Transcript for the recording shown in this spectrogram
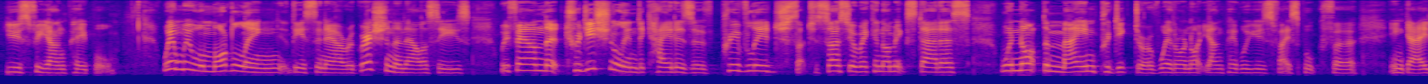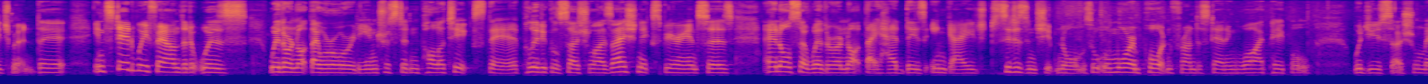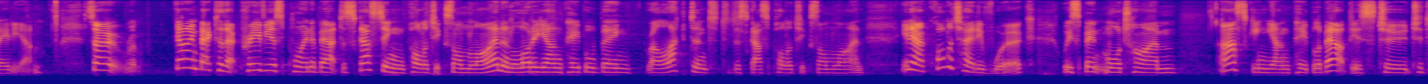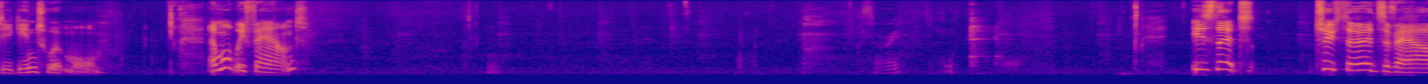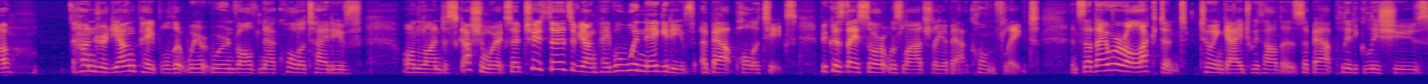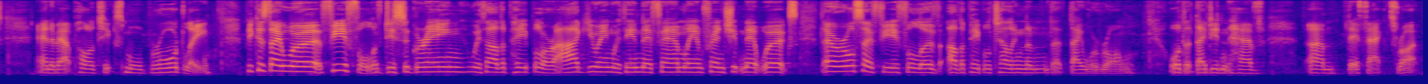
use for young people. When we were modelling this in our regression analyses, we found that traditional indicators of privilege, such as socioeconomic status, were not the main predictor of whether or not young people use Facebook for engagement. The, instead, we found that it was whether or not they were already interested in politics, their political socialisation experiences, and also whether or not they had these engaged citizenship norms that were more important for understanding why people would use social media. So Going back to that previous point about discussing politics online and a lot of young people being reluctant to discuss politics online, in our qualitative work, we spent more time asking young people about this to, to dig into it more. And what we found sorry, is that two thirds of our 100 young people that were, were involved in our qualitative online discussion work. So two thirds of young people were negative about politics because they saw it was largely about conflict. And so they were reluctant to engage with others about political issues and about politics more broadly because they were fearful of disagreeing with other people or arguing within their family and friendship networks. They were also fearful of other people telling them that they were wrong or that they didn't have um, their facts right.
